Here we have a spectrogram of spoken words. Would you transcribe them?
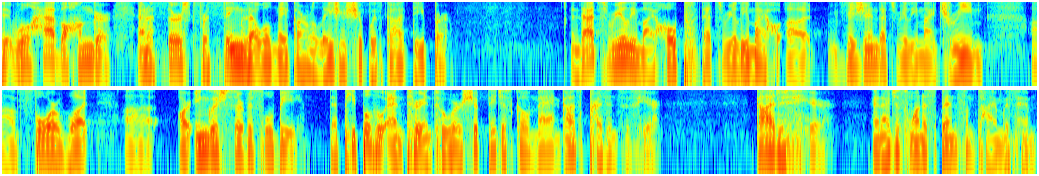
we'll have a hunger and a thirst for things that will make our relationship with God deeper. And that's really my hope. That's really my uh, vision. That's really my dream uh, for what uh, our English service will be. That people who enter into worship, they just go, man, God's presence is here. God is here. And I just want to spend some time with Him.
